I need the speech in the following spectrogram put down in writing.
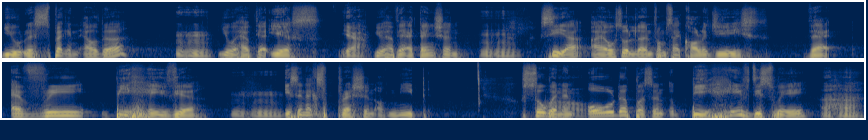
you respect an elder, you will have their ears, yeah you have their attention. See, ah, I also learned from psychology that every behavior Mm-hmm. is an expression of need. So when an older person behaves this way, uh-huh.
